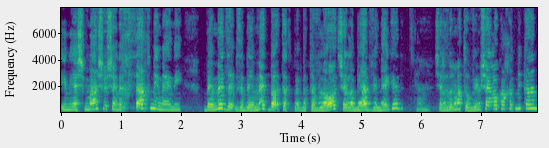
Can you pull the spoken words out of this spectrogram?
אם יש משהו שנחסך ממני, באמת, זה, זה באמת בטבלאות של הבעד ונגד, כן. של הדברים הטובים שאני לוקחת מכאן,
